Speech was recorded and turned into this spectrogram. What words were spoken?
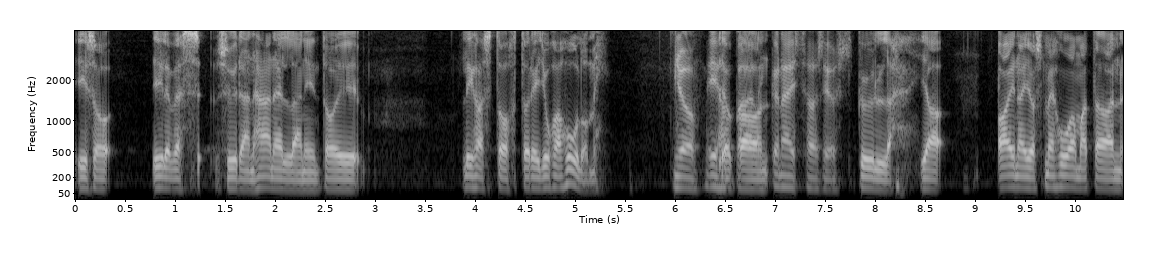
iso Ilves sydän hänellä, niin toi lihastohtori Juha Hulmi. Joo, ihan Joka on- näissä asioissa. Kyllä, ja aina jos me huomataan,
